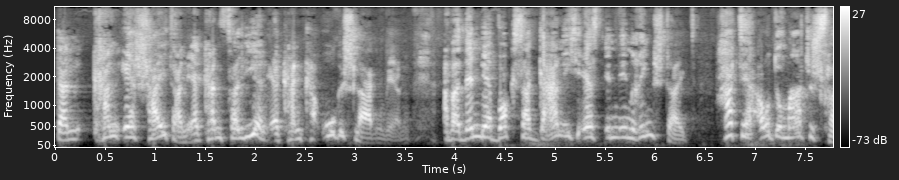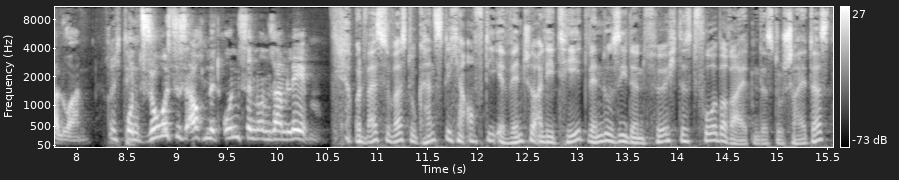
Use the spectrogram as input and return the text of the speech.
dann kann er scheitern, er kann verlieren, er kann K.O. geschlagen werden. Aber wenn der Boxer gar nicht erst in den Ring steigt, hat er automatisch verloren. Richtig. Und so ist es auch mit uns in unserem Leben. Und weißt du was, du kannst dich ja auf die Eventualität, wenn du sie denn fürchtest, vorbereiten, dass du scheiterst.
